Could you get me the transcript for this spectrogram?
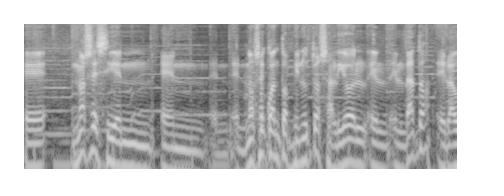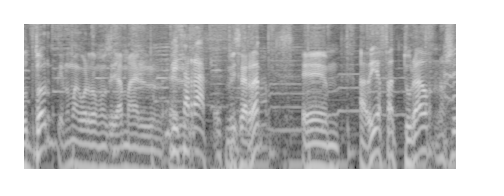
Eh, no sé si en, en- en- en no sé cuántos minutos salió el, el- el dato, el autor, que no me acuerdo cómo se llama el... el- Bizarrap. Bizarrap, eh, había facturado no sé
